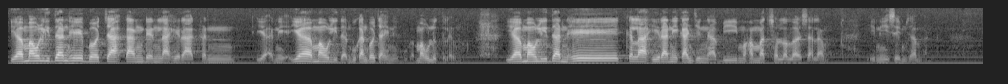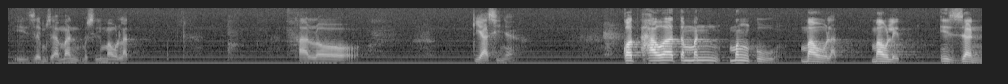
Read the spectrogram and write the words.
Ya maulidan he bocah kang den lahiraken yakni ya maulidan bukan bocah ini bukan maulud lah Ya maulidan he kelahirani kanjeng Nabi Muhammad sallallahu alaihi wasallam. Ini isim zaman. Isim zaman muslim maulad. Kalau kiasinya Qad hawa temen mengku maulad maulid izan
